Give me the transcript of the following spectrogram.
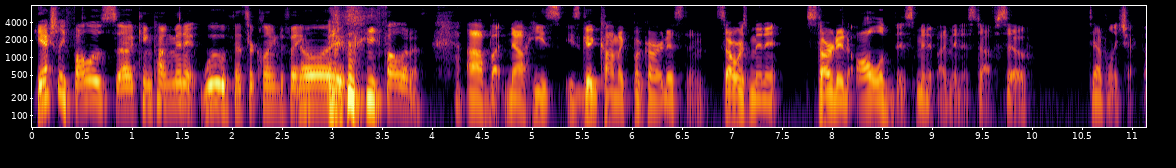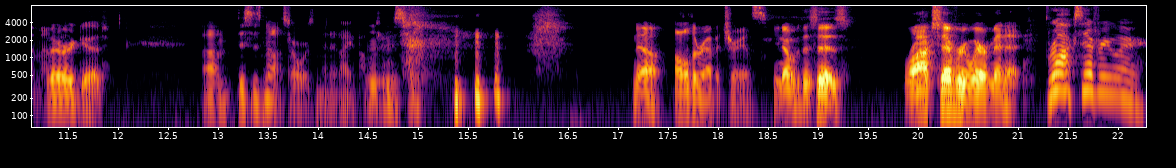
he actually follows uh, King Kong Minute. Woo, that's our claim to fame. Nice. he followed us. Uh, but no, he's he's a good comic book artist, and Star Wars Minute started all of this minute by minute stuff. So definitely check them out. Very good. Um, this is not Star Wars Minute. I apologize. Now, all the rabbit trails, you know what this is. Rocks everywhere minute. rocks everywhere,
